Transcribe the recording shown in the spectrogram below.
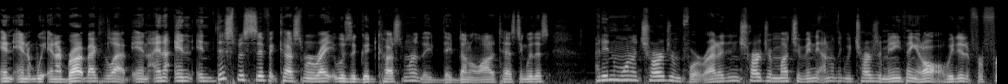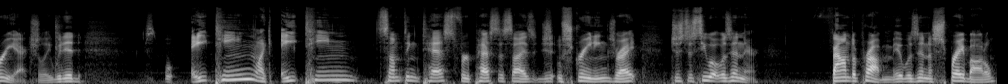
And and we, and I brought it back to the lab. And and and, and this specific customer, right, it was a good customer. They they've done a lot of testing with us. I didn't want to charge them for it, right? I didn't charge them much of any. I don't think we charged them anything at all. We did it for free, actually. We did 18 like 18 something tests for pesticides just, screenings right just to see what was in there found a problem it was in a spray bottle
